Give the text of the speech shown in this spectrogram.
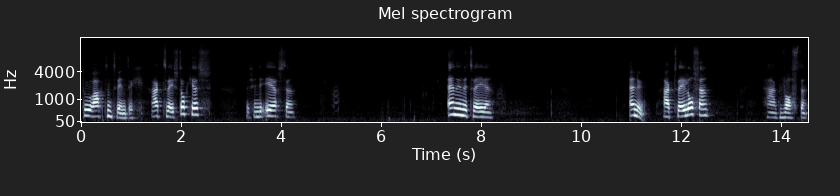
Toer 28. Haak twee stokjes. Dus in de eerste. En in de tweede. En nu haak twee losse. Haak vaste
